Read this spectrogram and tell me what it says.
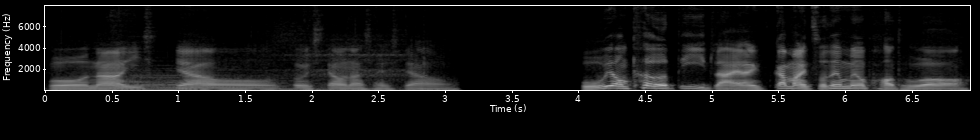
我拿一下哦，等一下我拿起来一下哦。不用特地来啊！你干嘛？你昨天没有跑图哦。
